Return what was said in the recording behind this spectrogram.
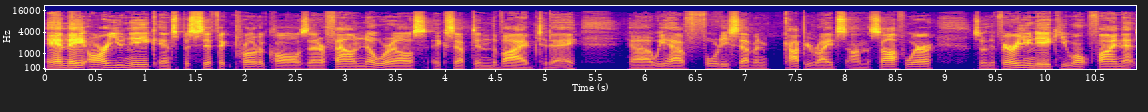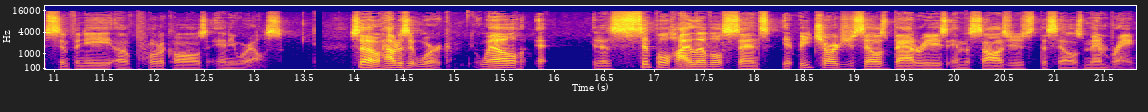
and they are unique and specific protocols that are found nowhere else except in the Vibe today. Uh, we have 47 copyrights on the software, so they're very unique. You won't find that symphony of protocols anywhere else. So how does it work? Well, in a simple high-level sense, it recharges your cell's batteries and massages the cell's membrane.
